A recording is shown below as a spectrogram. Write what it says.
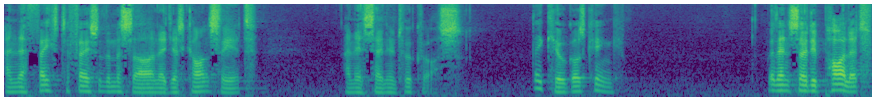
and they're face to face with the Messiah and they just can't see it, and they send him to a cross. They kill God's king. But then so did Pilate.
